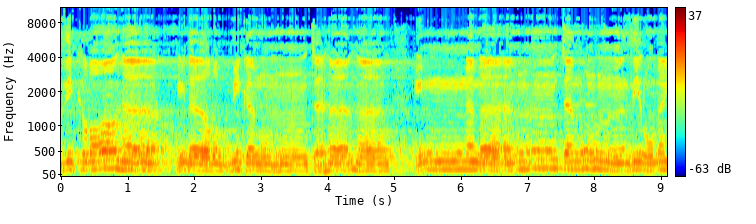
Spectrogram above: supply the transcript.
ذكراها؟ إلى ربك منتهاها. إنما أنت منذر من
